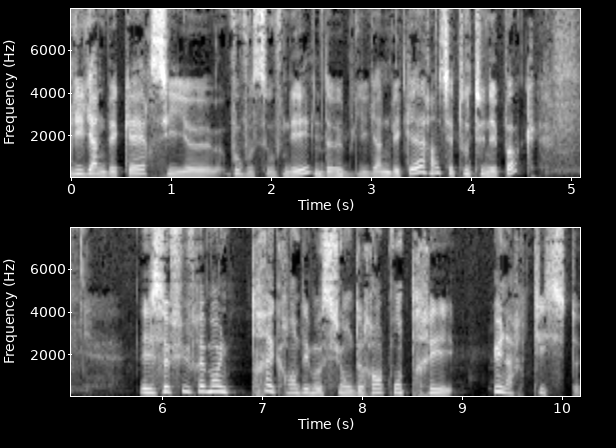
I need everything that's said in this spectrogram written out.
Liliane Becker, si euh, vous vous souvenez de mm -hmm. Liliane Becker, hein, c'est toute une époque. Et ce fut vraiment une très grande émotion de rencontrer une artiste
